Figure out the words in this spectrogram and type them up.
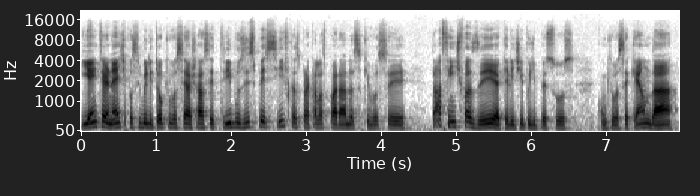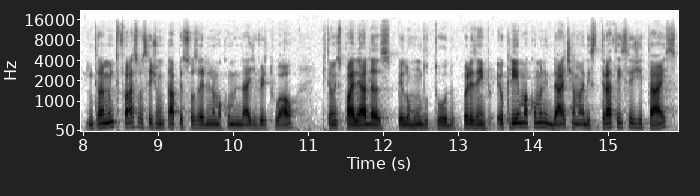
E a internet possibilitou que você achasse tribos específicas para aquelas paradas que você está afim de fazer, aquele tipo de pessoas com que você quer andar. Então é muito fácil você juntar pessoas ali numa comunidade virtual que estão espalhadas pelo mundo todo. Por exemplo, eu criei uma comunidade chamada Estratégias Digitais,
